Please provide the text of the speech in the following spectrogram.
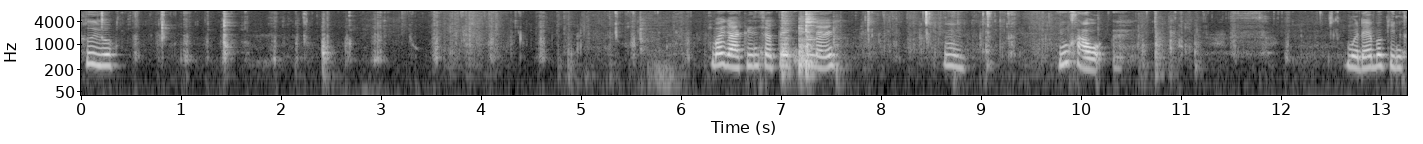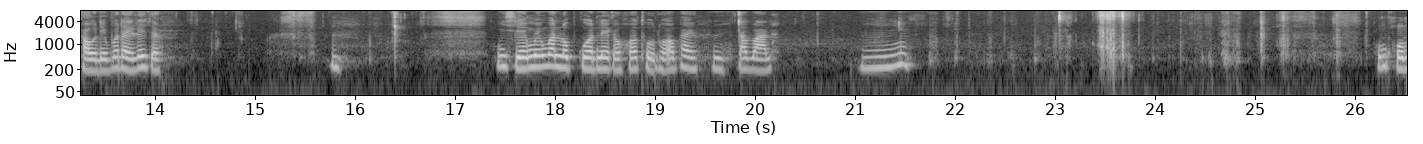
คืออยู่ว่า อยากกินสเต็กที่ไหนอืมหิวเขาวมื่อได้บ่กินเขาเนี่ยบ่ได้เลยจ้ะมีเสียงแมงวันรบกวนเนี่ยก็ขอโทษขออภัยตาบานอืมขม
